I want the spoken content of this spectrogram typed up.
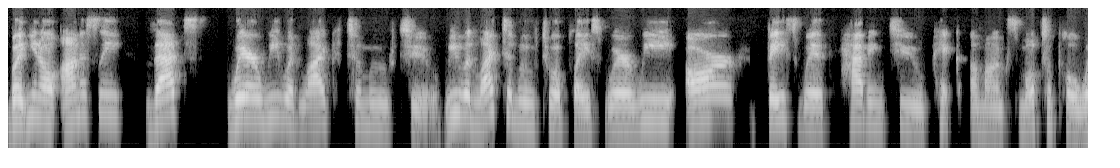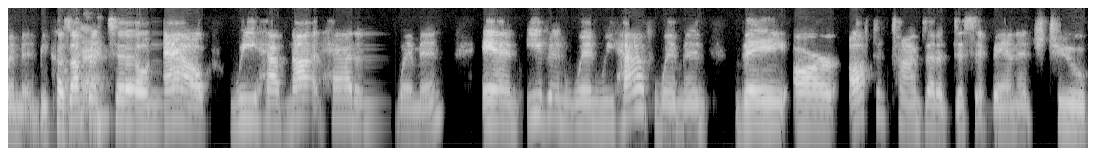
But you know honestly that's where we would like to move to. We would like to move to a place where we are faced with having to pick amongst multiple women because okay. up until now we have not had women and even when we have women they are oftentimes at a disadvantage to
